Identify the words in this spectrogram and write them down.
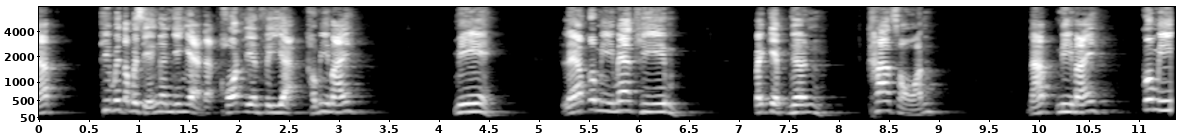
นะครับ ที่ไม่ต้องไปเสียเงินยิงแอดคอร์สเรียนฟรีอะเขามีไหม มี แล้วก็มีแม่ทีม ไปเก็บเงินค่าสอนนะครับ มีไหม ก็มี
